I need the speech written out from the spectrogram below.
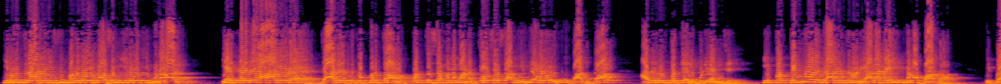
இருபத்தி நாலு வயசு பதினோரு மாசம் இருபத்தி மூணு நாள். ஏற்கனவே ஆளோட ஜாதகத்துக்கு பொருத்தம் பொருத்த சம்பந்தமான தோச சாமியம் எவ்வளவு இருக்குன்னு பார்த்துட்டோம். அது முப்பத்தி ஏழு புள்ளி அஞ்சு. இப்ப பெண்ணோட ஜாதகத்தினுடைய அளவை நம்ம பார்க்கிறோம். இப்ப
